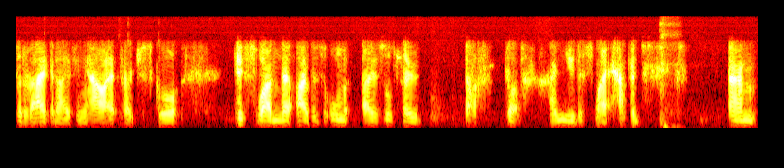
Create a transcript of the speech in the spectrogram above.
sort of agonising how I approach a score. This one that I was almost, I was also, oh God, I knew this might happen. Um,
